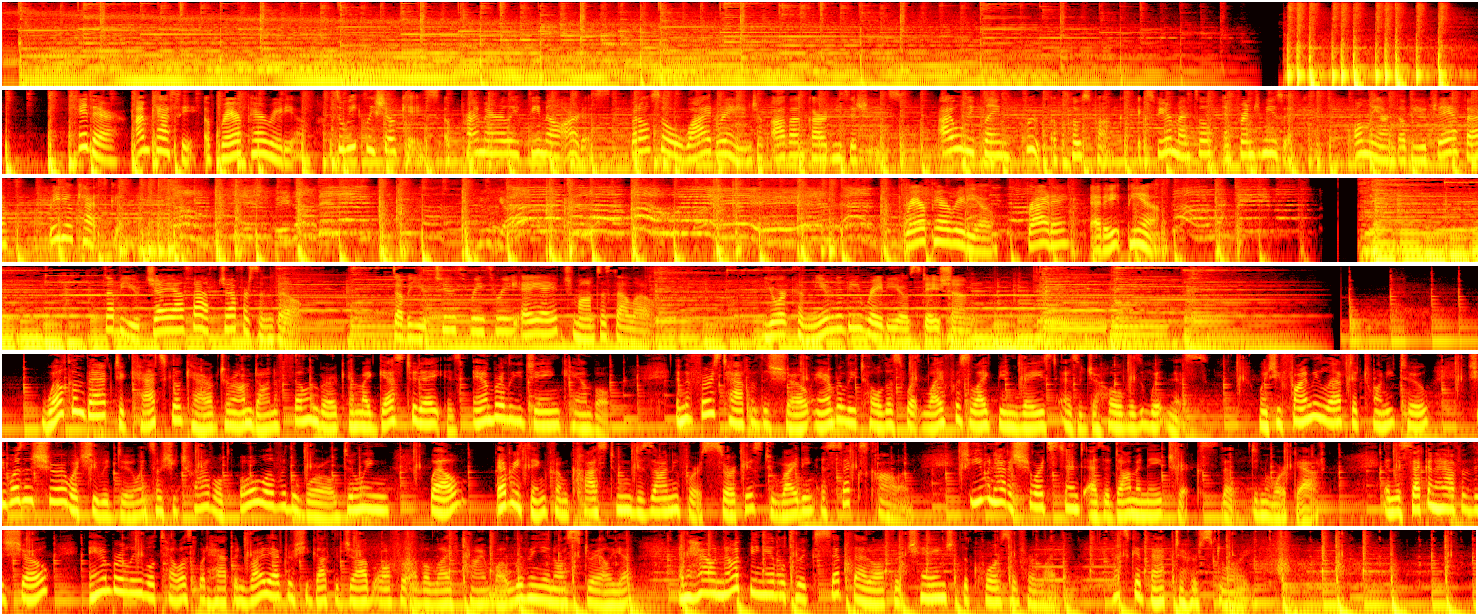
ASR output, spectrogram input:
There, I'm Cassie of Rare Pair Radio. It's a weekly showcase of primarily female artists, but also a wide range of avant garde musicians. I will be playing the fruit of post punk, experimental, and fringe music, only on WJFF Radio Catskill. Rare Pair Radio, Friday at 8 p.m. WJFF Jeffersonville, W233AH Monticello, your community radio station. Welcome back to Catskill Character. I'm Donna Fellenberg, and my guest today is Amberly Jane Campbell. In the first half of the show, Amberly told us what life was like being raised as a Jehovah's Witness. When she finally left at 22, she wasn't sure what she would do, and so she traveled all over the world doing, well, everything from costume designing for a circus to writing a sex column. She even had a short stint as a dominatrix that didn't work out. In the second half of the show, Amberly will tell us what happened right after she got the job offer of a lifetime while living in Australia and how not being able to accept that offer changed the course of her life. Let's get back to her story.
